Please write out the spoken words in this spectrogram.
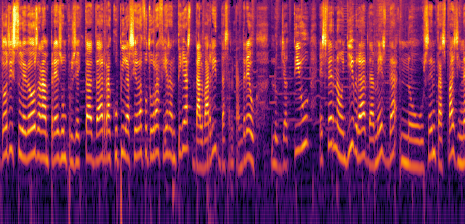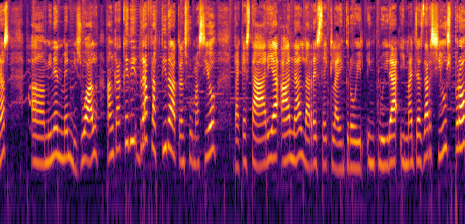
Dos historiadors han emprès un projecte de recopilació de fotografies antigues del barri de Sant Andreu. L'objectiu és fer-ne un llibre de més de 900 pàgines eminentment visual en què quedi reflectida la transformació d'aquesta àrea en el darrer segle. Incluir, incluirà imatges d'arxius, però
